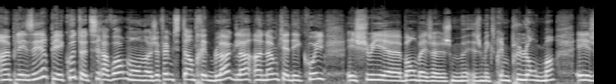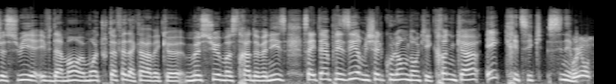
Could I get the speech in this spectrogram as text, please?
un plaisir. Puis écoute, tu iras voir mon. Je fais une petite entrée de blog là, un homme qui a des couilles, et je suis bon. Ben, je, m'exprime plus longuement et je suis évidemment, euh, moi, tout à fait d'accord avec euh, Monsieur Mostra de Venise. Ça a été un plaisir. Michel Coulombe, donc, est chroniqueur et critique cinéma. Oui, on se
